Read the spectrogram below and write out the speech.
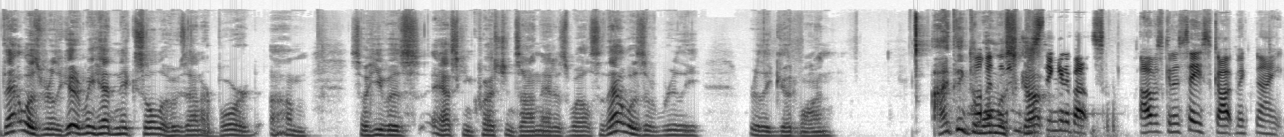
that was really good. And we had Nick Sola, who's on our board. Um, so he was asking questions on that as well. So that was a really, really good one. I think the one with Scot. Just thinking about, I was going to say Scot McKnight.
